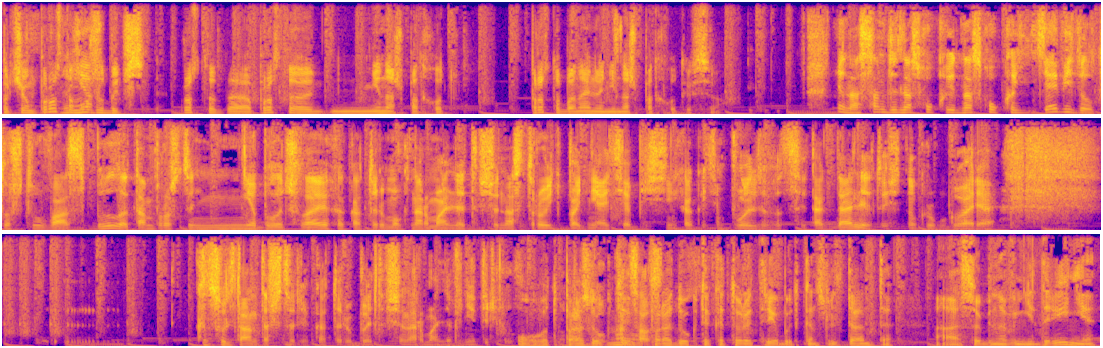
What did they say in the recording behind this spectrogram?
Причем просто, ну, может я... быть, просто, да, просто не наш подход. Просто банально не наш подход, и все. Не, на самом деле, насколько, насколько я видел то, что у вас было, там просто не было человека, который мог нормально это все настроить, поднять и объяснить, как этим пользоваться и так далее. То есть, ну, грубо говоря, консультанта, что ли, который бы это все нормально внедрил. О, вот ну, продукты, продукты, которые требуют консультанта, а особенно внедрение,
